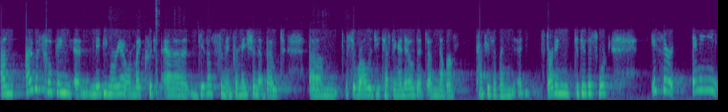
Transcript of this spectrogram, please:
Um, I was hoping uh, maybe Maria or Mike could uh, give us some information about um, serology testing. I know that a number of countries have been uh, starting to do this work. Is there any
